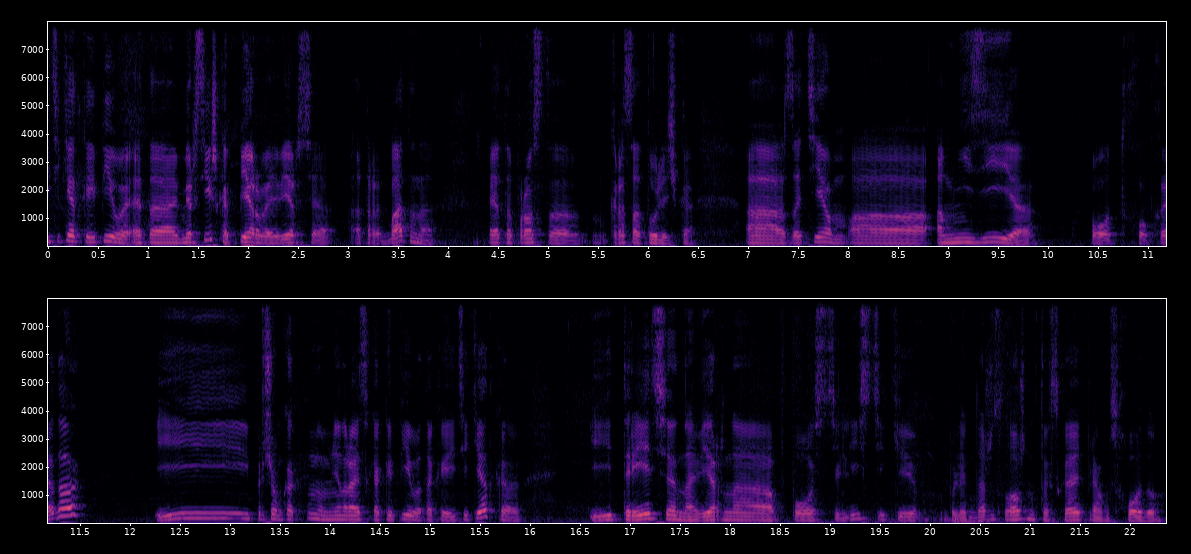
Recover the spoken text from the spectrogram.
этикетка и пиво. Это Мерсишка, первая версия от Red Button. Это просто красотулечка. А затем а, амнезия от Хопхеда. И причем, как, ну, мне нравится как и пиво, так и этикетка. И третья, наверное, по стилистике, блин, даже сложно так сказать прям сходу.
